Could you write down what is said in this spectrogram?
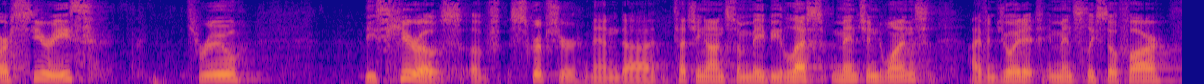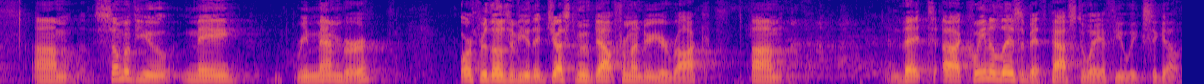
our series through these heroes of Scripture and uh, touching on some maybe less mentioned ones. I've enjoyed it immensely so far. Um, some of you may remember, or for those of you that just moved out from under your rock, um, that uh, Queen Elizabeth passed away a few weeks ago.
